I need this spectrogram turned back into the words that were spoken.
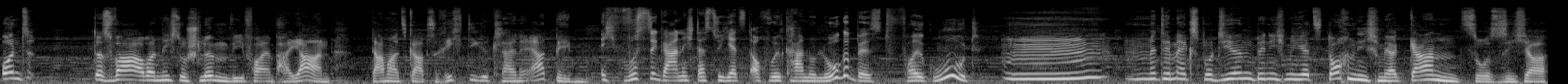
Und das war aber nicht so schlimm wie vor ein paar Jahren. Damals gab es richtige kleine Erdbeben. Ich wusste gar nicht, dass du jetzt auch Vulkanologe bist. Voll gut. Mm, Mit dem Explodieren bin ich mir jetzt doch nicht mehr ganz so sicher.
